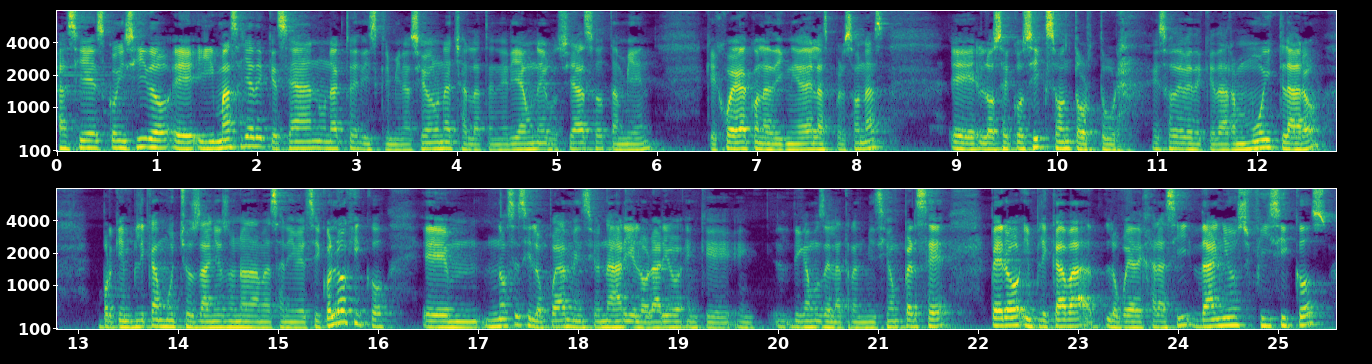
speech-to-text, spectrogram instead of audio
Así es, coincido. Eh, y más allá de que sean un acto de discriminación, una charlatanería, un negociazo también, que juega con la dignidad de las personas, eh, los ecosics son tortura. Eso debe de quedar muy claro porque implica muchos daños, no nada más a nivel psicológico. Em, no sé si lo pueda mencionar y el horario en que, digamos, de la transmisión per se, pero implicaba, lo voy a dejar así, daños físicos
